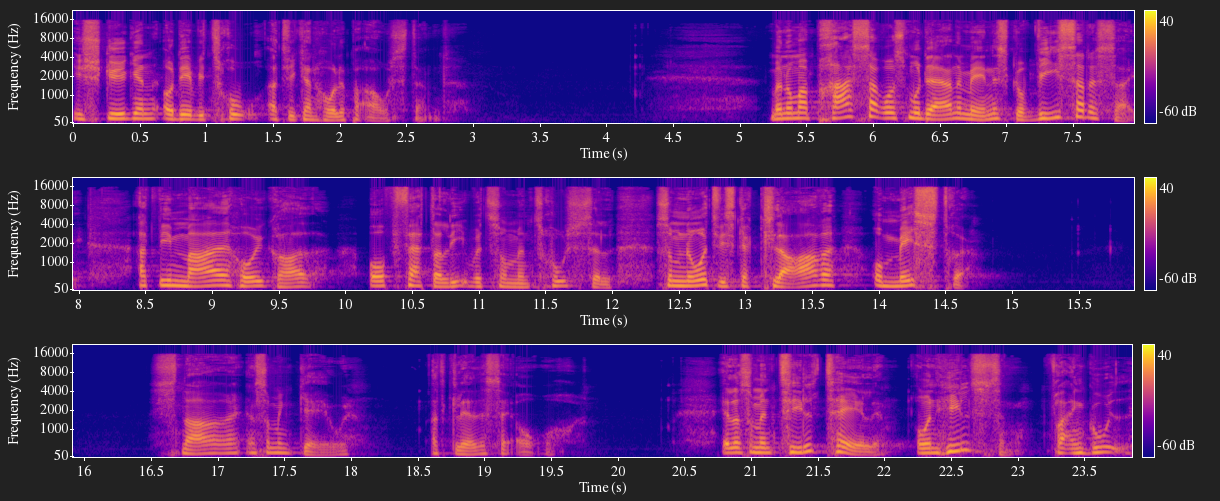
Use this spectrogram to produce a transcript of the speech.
i skyggen og det vi tror, at vi kan holde på afstand. Men når man presser os moderne mennesker, viser det sig, at vi i meget høj grad opfatter livet som en trussel, som noget vi skal klare og mestre, snarere end som en gave at glæde sig over. Eller som en tiltale og en hilsen fra en Gud,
